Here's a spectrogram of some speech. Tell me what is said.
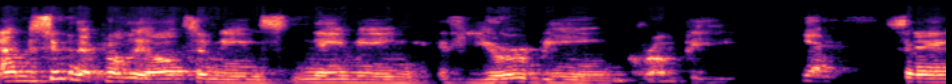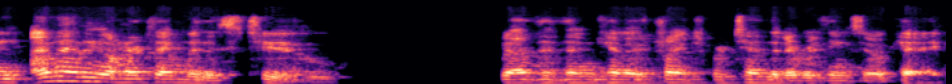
I'm assuming that probably also means naming if you're being grumpy, yes. saying, I'm having a hard time with this too. rather than kind of trying to pretend that everything's okay.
